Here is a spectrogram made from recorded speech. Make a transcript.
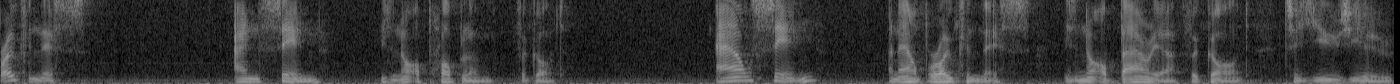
brokenness and sin is not a problem for God. Our sin and our brokenness is not a barrier for God to use you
